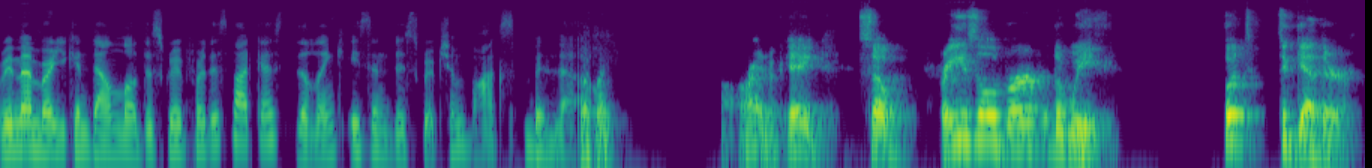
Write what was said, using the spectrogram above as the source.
Remember, you can download the script for this podcast. The link is in the description box below. All right. Okay. So, phrasal verb of the week put together.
